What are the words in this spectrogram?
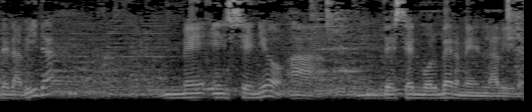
de la vida me enseñó a desenvolverme en la vida.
